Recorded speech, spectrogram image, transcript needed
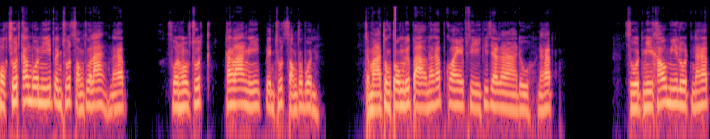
หกชุดข้างบนนี้เป็นชุดสองตัวล่างนะครับ ส่วนหกชุดข้างล่างนี้เป็นชุดสองตัวบน จะมาตรงๆหรือเปล่านะครับ ก็ให้ FC พิจารณาดูนะครับ สูตรมีเข้ามีหลุดนะครับ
